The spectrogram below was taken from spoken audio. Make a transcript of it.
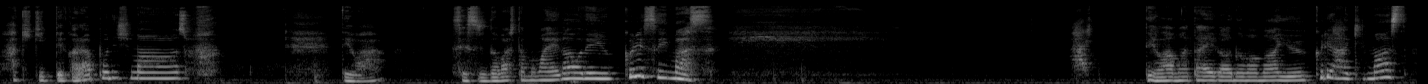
吐き切って空っぽにします。では、背筋伸ばしたまま笑顔でゆっくり吸います。はい。ではまた笑顔のままゆっくり吐きます。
